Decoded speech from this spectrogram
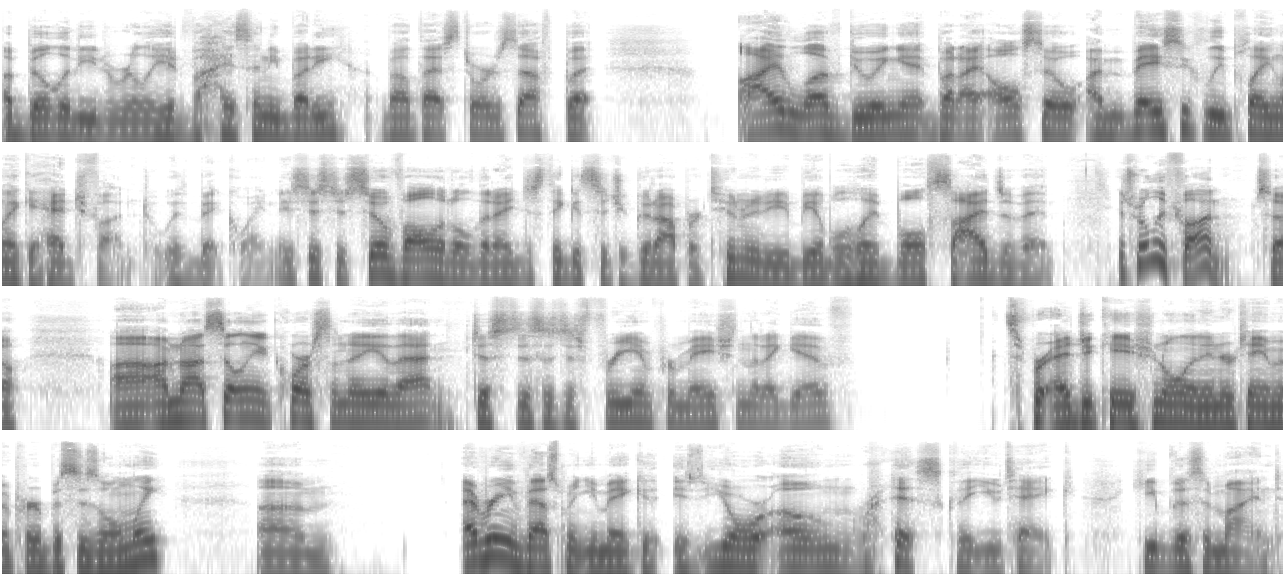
ability to really advise anybody about that sort of stuff, but I love doing it, but I also I'm basically playing like a hedge fund with Bitcoin. It's just it's so volatile that I just think it's such a good opportunity to be able to play both sides of it. It's really fun. So uh, I'm not selling a course on any of that. Just this is just free information that I give. It's for educational and entertainment purposes only. Um, every investment you make is your own risk that you take. Keep this in mind.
